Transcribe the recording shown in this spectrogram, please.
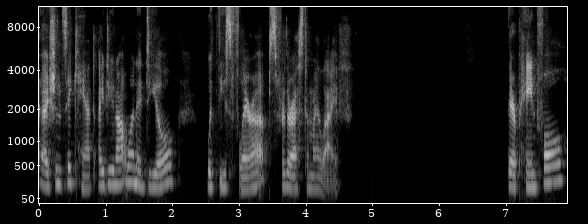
I shouldn't say can't, I do not want to deal with these flare ups for the rest of my life. They're painful,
